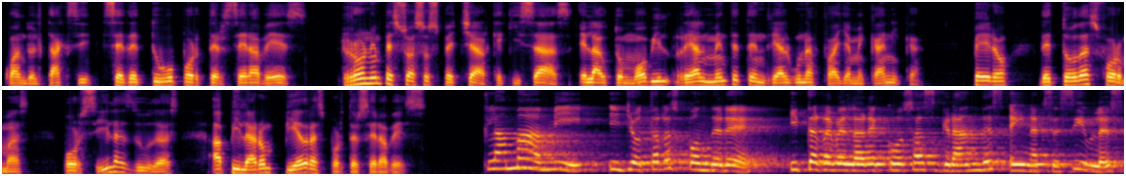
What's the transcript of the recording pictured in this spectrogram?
cuando el taxi se detuvo por tercera vez. Ron empezó a sospechar que quizás el automóvil realmente tendría alguna falla mecánica, pero, de todas formas, por si las dudas, apilaron piedras por tercera vez. Clama a mí y yo te responderé y te revelaré cosas grandes e inaccesibles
